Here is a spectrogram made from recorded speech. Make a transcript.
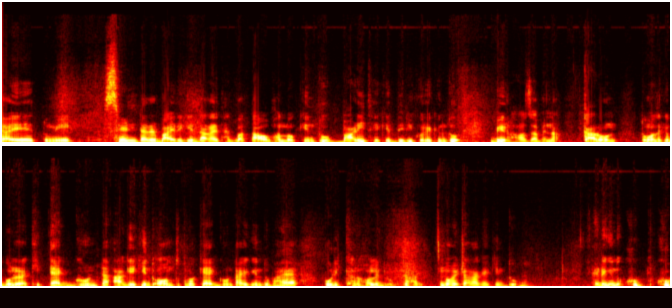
যায় তুমি সেন্টারের বাইরে গিয়ে দাঁড়ায় থাকবা, তাও ভালো, কিন্তু বাড়ি থেকে দেরি করে কিন্তু বের হওয়া যাবে না। কারণ তোমাদেরকে বলে রাখি, এক ঘণ্টা আগে কিন্তু অন্ততপক্ষে এক ঘণ্টা আগে কিন্তু ভাইয়া পরীক্ষার হলে ঢুকতে হয়, নয়টার আগে কিন্তু। এটা কিন্তু খুব খুব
